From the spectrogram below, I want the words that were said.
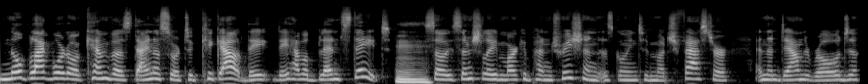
no Blackboard or Canvas dinosaur to kick out. They they have a blend state. Mm. So essentially, market penetration is going to much faster. And then down the road,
